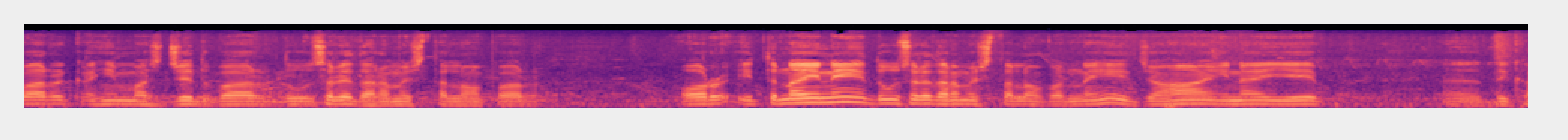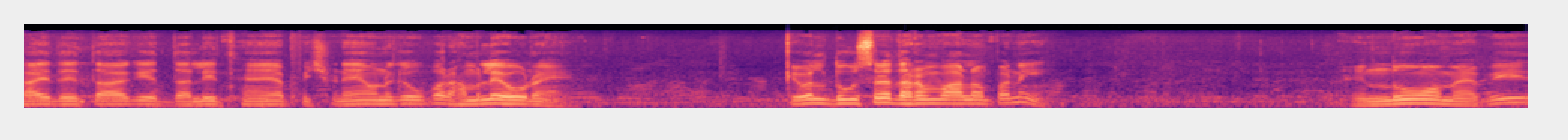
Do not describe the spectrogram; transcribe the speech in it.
पर कहीं मस्जिद पर दूसरे धर्म स्थलों पर और इतना ही नहीं दूसरे धर्म स्थलों पर नहीं जहाँ इन्हें ये दिखाई देता है कि दलित हैं या पिछड़े हैं उनके ऊपर हमले हो रहे हैं। केवल दूसरे धर्म वालों पर नहीं हिंदुओं में भी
